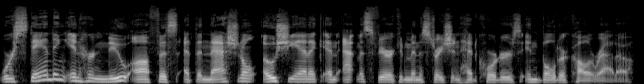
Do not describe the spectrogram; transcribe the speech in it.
We're standing in her new office at the National Oceanic and Atmospheric Administration headquarters in Boulder, Colorado.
